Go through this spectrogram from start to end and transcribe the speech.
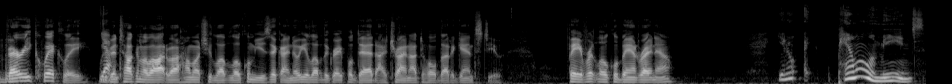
Very quickly, we've Yeah. been talking a lot about how much you love local music. I know you love the Grateful Dead. I try not to hold that against you. Favorite local band right now? You know, Pamela Means.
